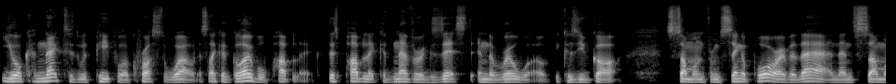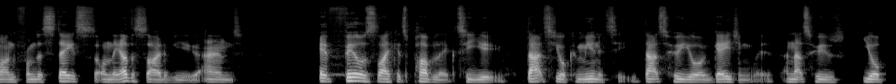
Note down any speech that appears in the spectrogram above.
you're connected with people across the world. It's like a global public. This public could never exist in the real world because you've got someone from Singapore over there and then someone from the States on the other side of you. And it feels like it's public to you that's your community that's who you're engaging with and that's who you're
